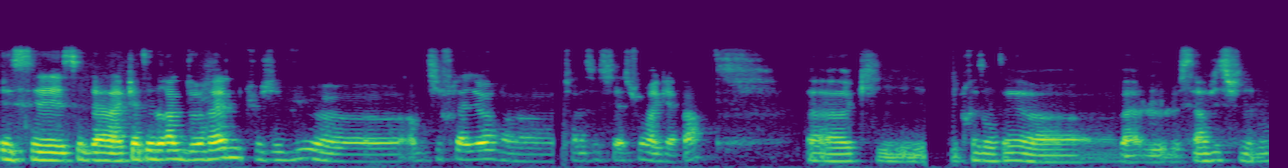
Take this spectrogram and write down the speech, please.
Et c'est à la cathédrale de Rennes que j'ai vu euh, un petit flyer sur l'association Agapa qui, présentait bah, le, service finalement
